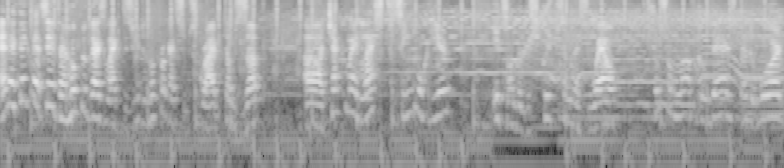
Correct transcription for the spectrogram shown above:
And I think that's it. I hope you guys liked this video. Don't forget to subscribe, thumbs up. Uh, check my last single here. It's on the description as well. Show some love, go there, spread the word.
